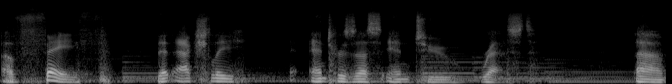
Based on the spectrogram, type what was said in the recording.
of faith that actually enters us into rest. Um,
